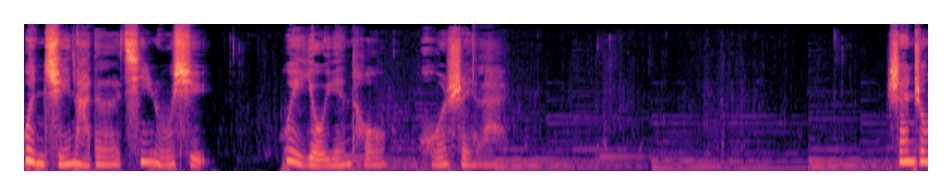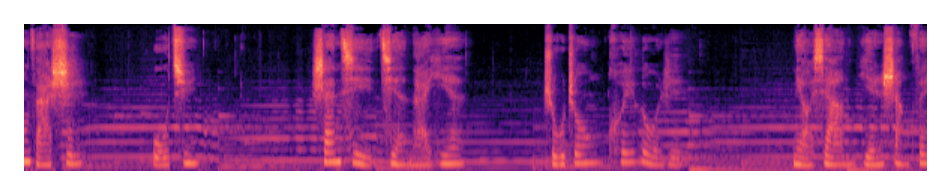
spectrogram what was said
问渠哪得清如许？为有源头活水来。山中杂诗，吴君。山际见来烟，竹中窥落日。鸟向檐上飞，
